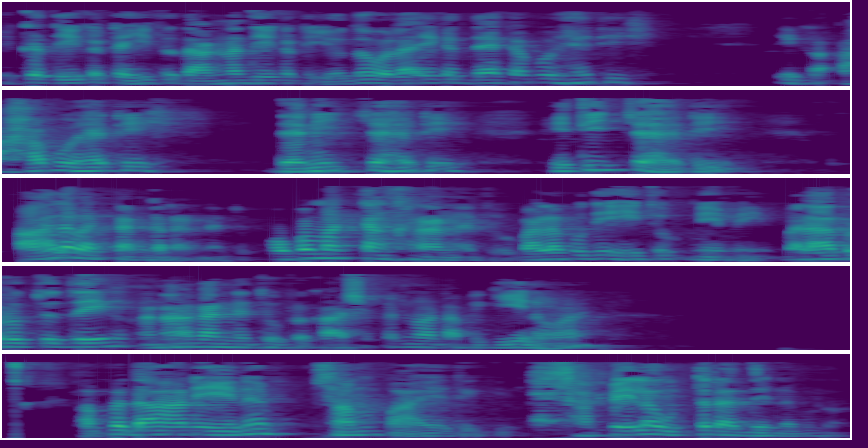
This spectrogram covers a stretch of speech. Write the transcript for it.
එක දෙයකට හිත දන්න දෙයකට යොදවලා ඒක දැකපු හැටි ඒක අහපු හැටි දැනිච්ච හැටි හිතිච්ච හැටි ආලවට්ටම් කරන්න නැතුව උපමට්ටම් කරන්න නැතුව බලපු දේ හිතු මේ මේ බලාපොරොත්තු දෙයින් අනා ගන්න නැතුව ප්‍රකාශ කරනවට අපි කියනවා අපදානේන සම්පායති සපේලා උත්තරයක් දෙන්න පුළුවන්.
